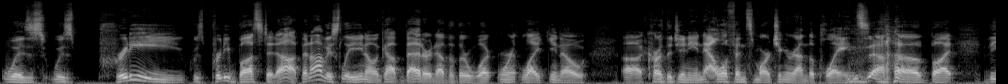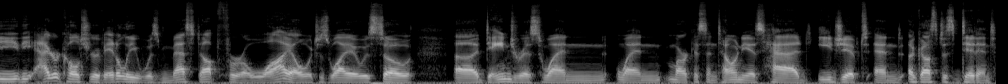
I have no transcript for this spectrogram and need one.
was was pretty was pretty busted up and obviously you know it got better now that there weren't like you know uh, carthaginian elephants marching around the plains uh, but the the agriculture of italy was messed up for a while which is why it was so uh, dangerous when when Marcus Antonius had Egypt and Augustus didn't.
